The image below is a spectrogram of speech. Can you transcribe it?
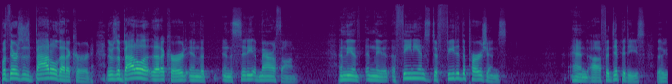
But there's this battle that occurred. There was a battle that occurred in the, in the city of Marathon. And the, and the Athenians defeated the Persians. And uh, Phidippides the,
